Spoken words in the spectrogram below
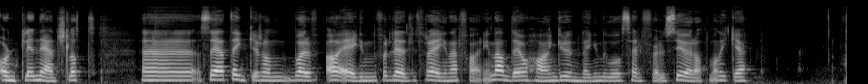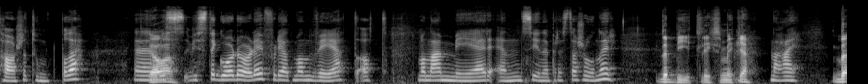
ordentlig nedslått. Eh, Så jeg tenker sånn, bare av egen, for å lede litt fra egen erfaring, da, det å ha en grunnleggende god selvfølelse gjør at man ikke tar så tungt på det. Eh, Ja. hvis, hvis det går dårlig, fordi at man vet at man er mer enn sine prestasjoner. Det biter liksom ikke. Nei. B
